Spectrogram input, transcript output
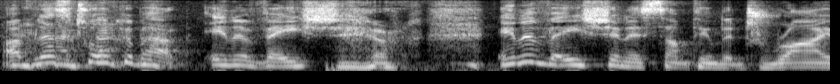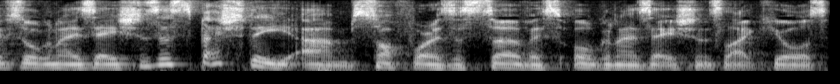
Um, let's talk about innovation. innovation is something that drives organizations, especially um, software as a service organizations like yours.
